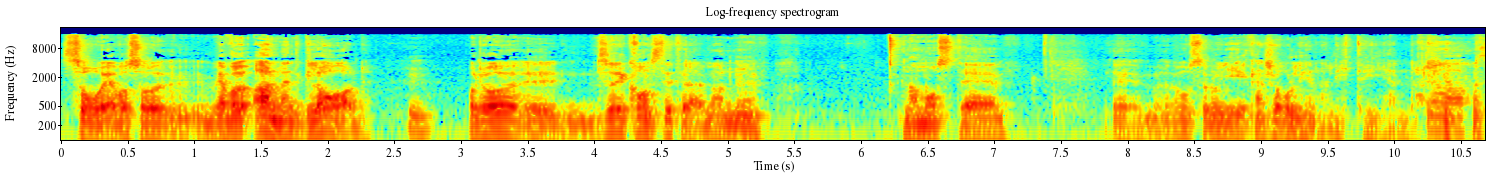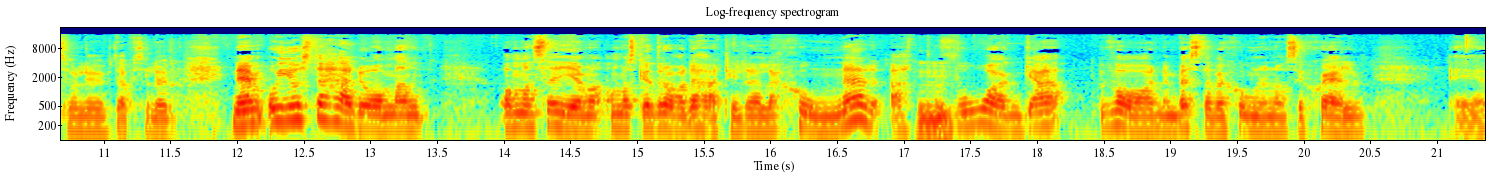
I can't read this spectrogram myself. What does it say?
så, jag var så, jag var allmänt glad. Och då, eh, så det är konstigt det där. Man, eh, man måste Eh, måste nog ge kanske oljorna lite igen där. Ja, absolut, absolut. Nej, och just det här då om man, om man säger, om man ska dra det här till relationer, att Mm. våga vara den bästa versionen av sig själv. Eh,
